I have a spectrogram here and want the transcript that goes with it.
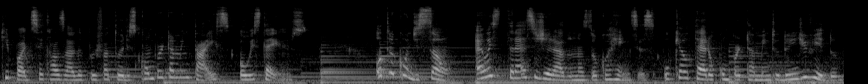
que pode ser causada por fatores comportamentais ou externos. Outra condição é o estresse gerado nas ocorrências, o que altera o comportamento do indivíduo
